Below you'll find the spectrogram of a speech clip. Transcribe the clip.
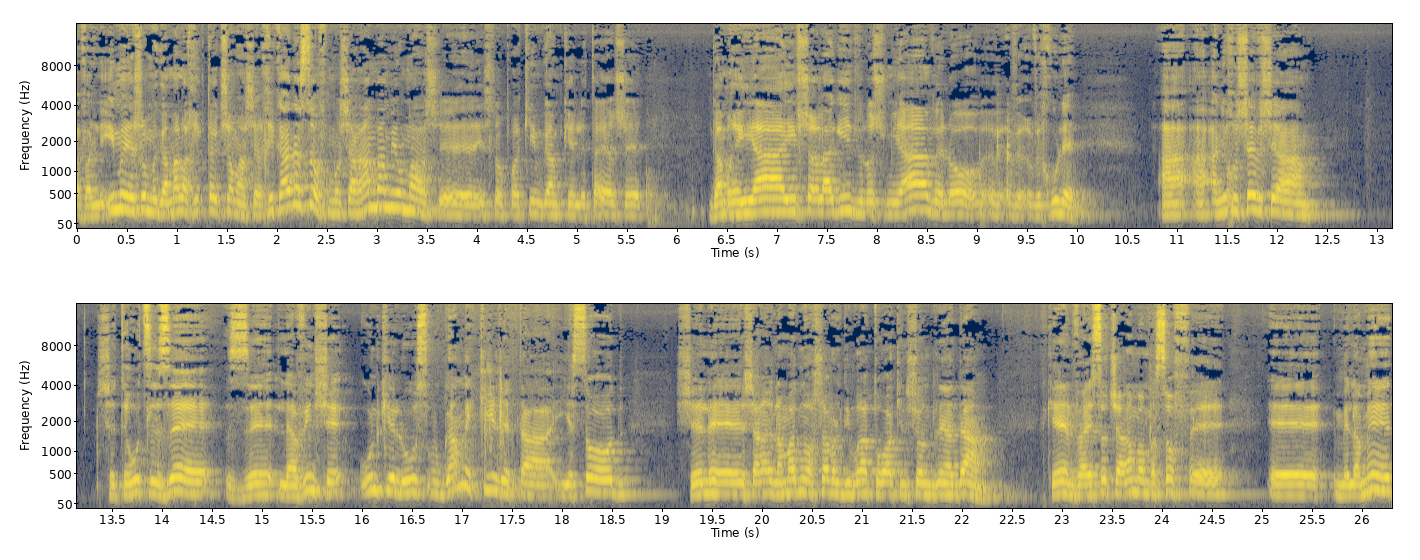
אבל אם יש לו מגמה להרחיק את ההגשמה, שירחיק עד הסוף, כמו שהרמב"ם יאמר, שיש לו פרקים גם כן לתאר שגם ראייה אי אפשר להגיד ולא שמיעה ולא וכולי. אני חושב שה... שתירוץ לזה זה להבין שאונקלוס הוא גם מכיר את היסוד של, שלמדנו עכשיו על דברי התורה כלשון בני אדם, כן, והיסוד שהרמב"ם בסוף אה, אה, מלמד,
